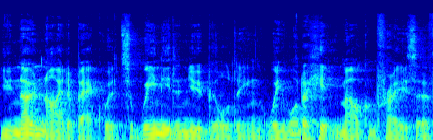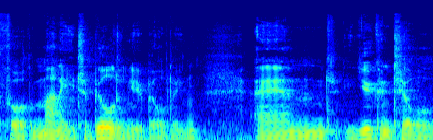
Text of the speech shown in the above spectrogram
You know NIDA backwards. We need a new building. We want to hit Malcolm Fraser for the money to build a new building. And you can tell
